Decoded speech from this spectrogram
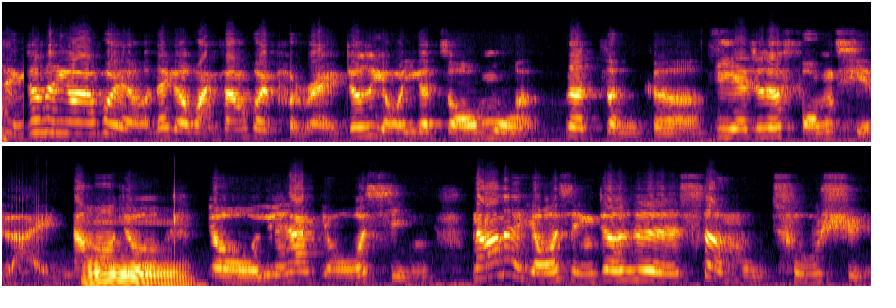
进，就是因为会有那个晚上会 parade，就是有一一个周末，那整个街就是封起来，然后就有有点像游行，然后那个游行就是圣母出巡，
